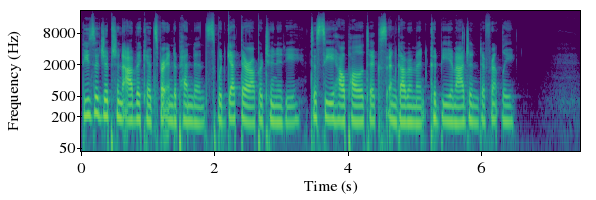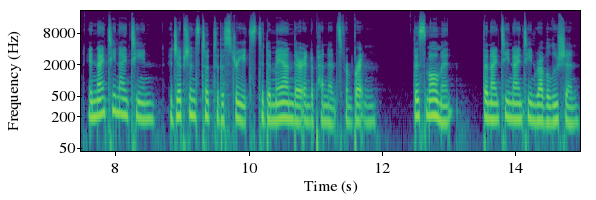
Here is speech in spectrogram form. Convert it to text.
these Egyptian advocates for independence would get their opportunity to see how politics and government could be imagined differently. In 1919, Egyptians took to the streets to demand their independence from Britain. This moment, the 1919 revolution,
